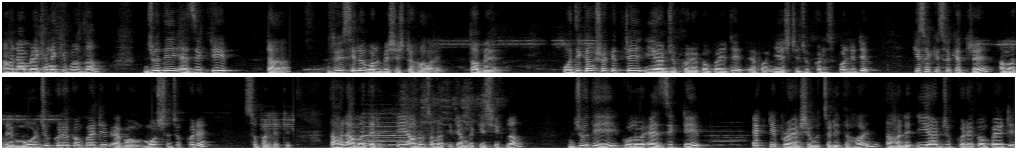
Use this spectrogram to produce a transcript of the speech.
তাহলে আমরা এখানে কি বুঝলাম? যদি অ্যাজেক্টিভটা দুই সিলেবল বিশিষ্ট হয়, তবে অধিকাংশ ক্ষেত্রে ইআর যোগ করে কম্পারেটিভ এবং ইএসটি যোগ করে সুপারলেটিভ কিছু কিছু ক্ষেত্রে আমাদের মোর যোগ করে কম্পারেটিভ এবং মোস্ট যোগ করে সুপারলেটিভ তাহলে আমাদের এই আলোচনা থেকে আমরা কি শিখলাম? যদি কোনো অ্যাডজেক্টিভ একটি প্রয়াসে উচ্চারিত হয়, তাহলে ইআর যোগ করে কম্পারেটিভ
